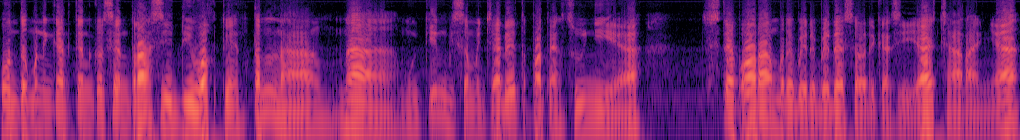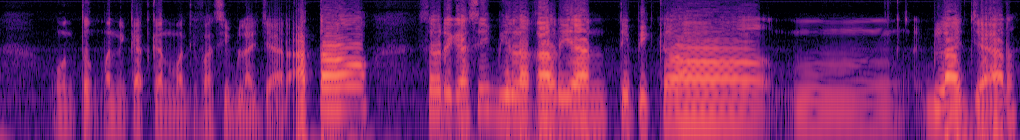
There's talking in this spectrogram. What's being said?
untuk meningkatkan konsentrasi di waktu yang tenang, nah mungkin bisa mencari tempat yang sunyi ya. Setiap orang berbeda-beda saya dikasih ya caranya untuk meningkatkan motivasi belajar. Atau saya dikasih bila kalian tipikal hmm, belajar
